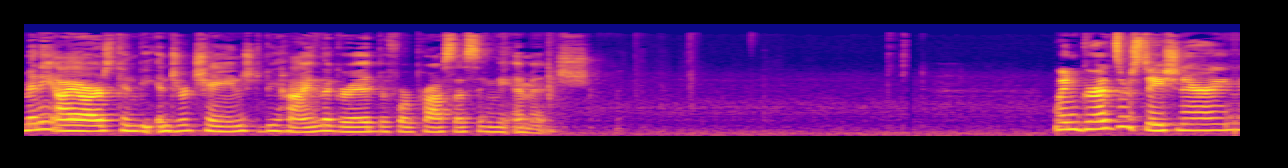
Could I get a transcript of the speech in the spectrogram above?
Many IRs can be interchanged behind the grid before processing the image. When grids are stationary,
